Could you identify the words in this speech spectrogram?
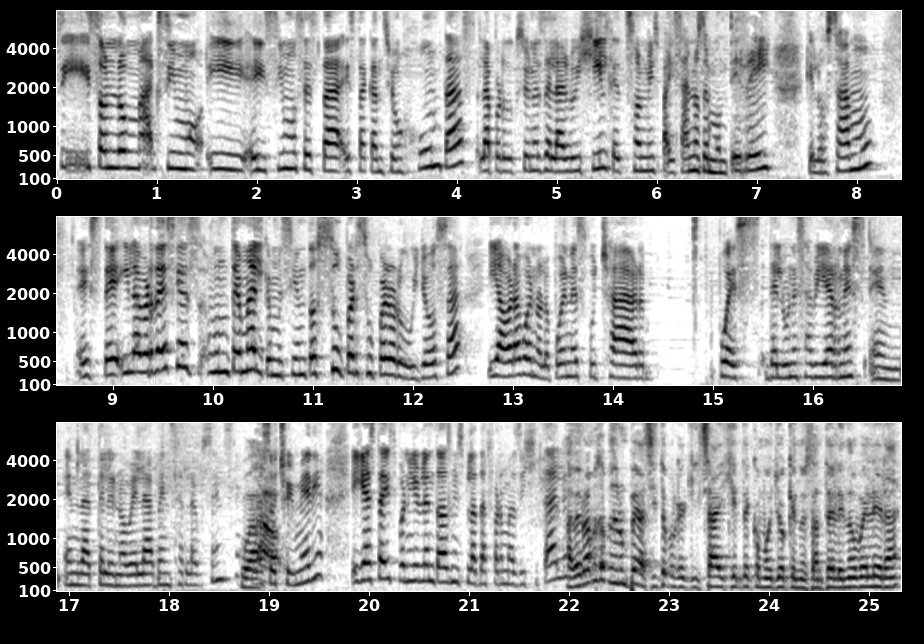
Sí, son lo máximo. Y e hicimos esta, esta canción juntas. La producción es de Lalo y Gil, que son mis paisanos de Monterrey, que los amo. Este, y la verdad es que es un tema del que me siento súper, súper orgullosa. Y ahora, bueno, lo pueden escuchar pues de lunes a viernes en, en la telenovela Vencer la ausencia, a las ocho y media. Y ya está disponible en todas mis plataformas digitales. A ver, vamos a poner un pedacito porque quizá hay gente como yo que no es tan telenovelera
